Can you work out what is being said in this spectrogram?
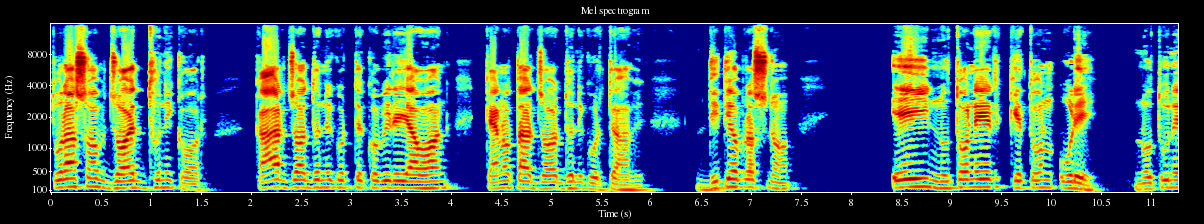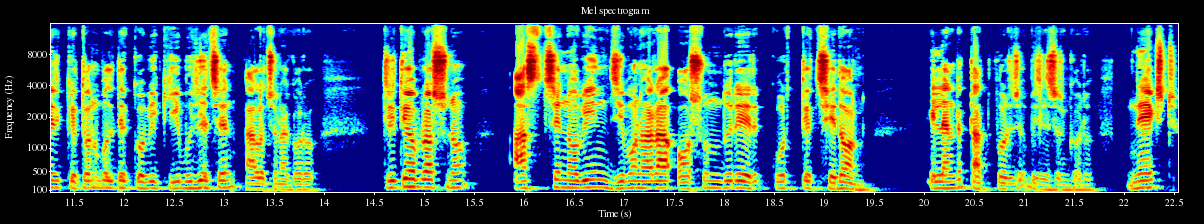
তোরা সব জয়ধ্বনি কর। কার জয়ধ্বনি করতে কবির এই আহ্বান? কেন তার জয়ধ্বনি করতে হবে? দ্বিতীয় প্রশ্ন, এই নূতনের কেতন ওড়ে। নতুনের কেতন বলতে কবি কি বুঝিয়েছেন? আলোচনা করো। তৃতীয় প্রশ্ন, আসছে নবীন জীবনহারা অসুন্দরের করতে ছেদন। এই তাৎপর্য বিশ্লেষণ করো। নেক্সট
